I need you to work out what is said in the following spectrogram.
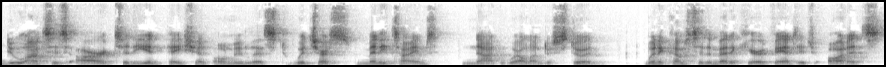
nuances are to the inpatient only list, which are many times not well understood. When it comes to the Medicare Advantage audits,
